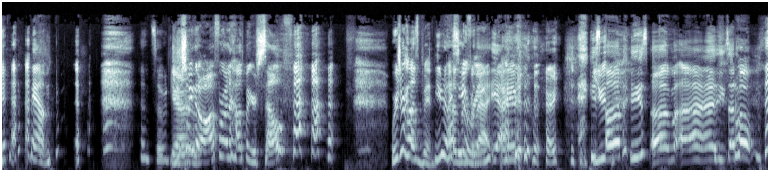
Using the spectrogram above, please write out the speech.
Ma'am. That's so true. Yeah. You should make an offer on a house by yourself. Where's your husband? You know, I see husband a for that. ring. Yeah. he's um, he's um uh, he's at home.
